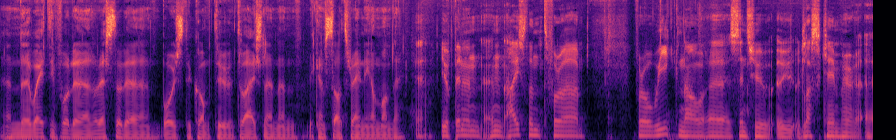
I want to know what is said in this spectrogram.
and uh, waiting for the rest of the boys to come to, to Iceland, and we can start training on Monday. Yeah. You've been in, in Iceland for a for a week now uh, since you, you last came here. Uh,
